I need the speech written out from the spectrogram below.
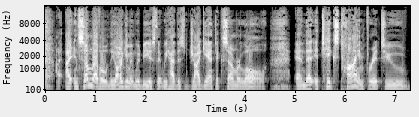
Wow. I, I, in some level, the argument would be is that we had this gigantic summer lull, and that it takes time for it to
